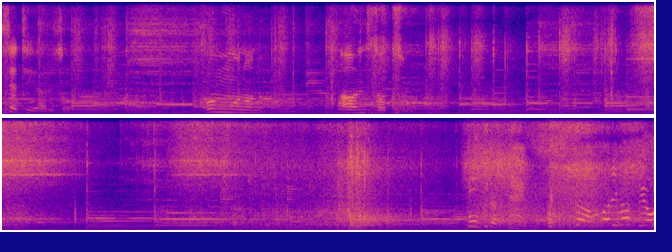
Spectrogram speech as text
せてやるぞ。本物の暗殺を僕だって頑張りますよ。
